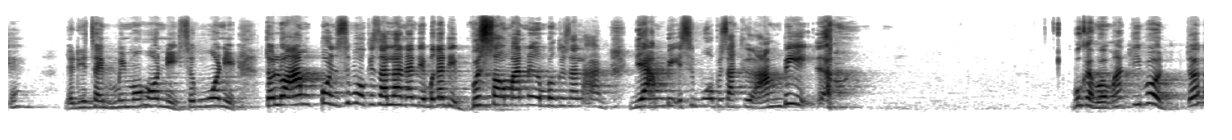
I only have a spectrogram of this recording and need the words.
Okay? Jadi saya memohon ni, semua ni. Tolong ampun semua kesalahan adik-beradik. Besar mana pun kesalahan. Dia ambil semua pesaka. Ambil. Bukan bawa mati pun. Betul?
